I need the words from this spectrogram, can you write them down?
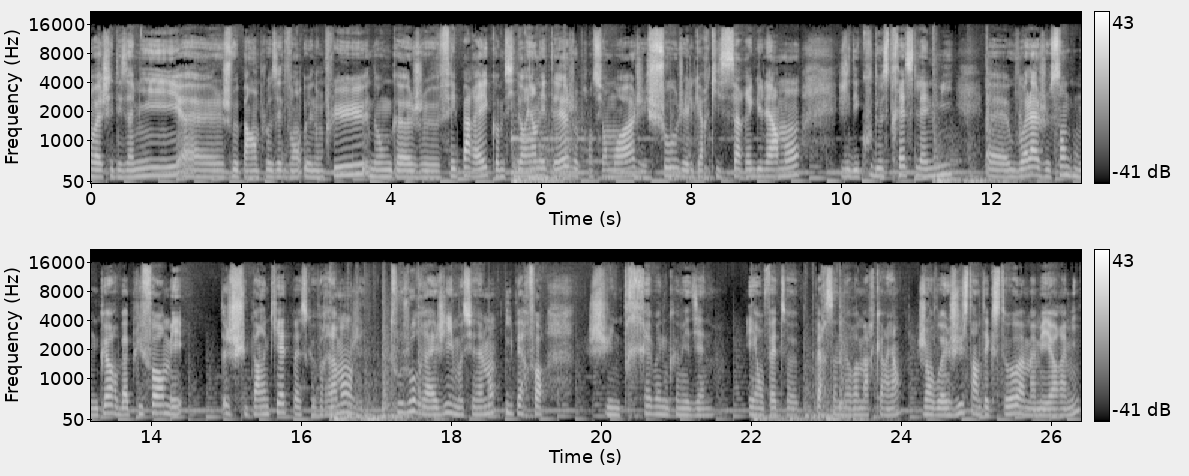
on va chez des amis, euh, je veux pas imploser devant eux non plus, donc euh, je fais pareil, comme si de rien n'était, je prends sur moi, j'ai chaud, j'ai le cœur qui se serre régulièrement, j'ai des coups de stress la nuit, euh, où voilà, je sens que mon cœur bat plus fort, mais je suis pas inquiète parce que vraiment, j'ai toujours réagi émotionnellement hyper fort. Je suis une très bonne comédienne. Et en fait, euh, personne ne remarque rien. J'envoie juste un texto à ma meilleure amie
